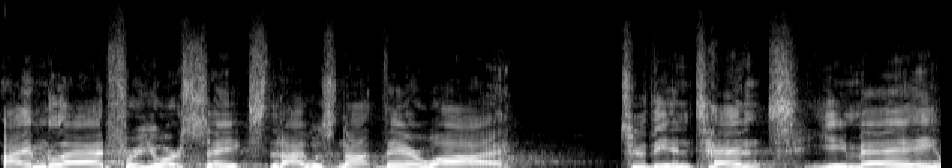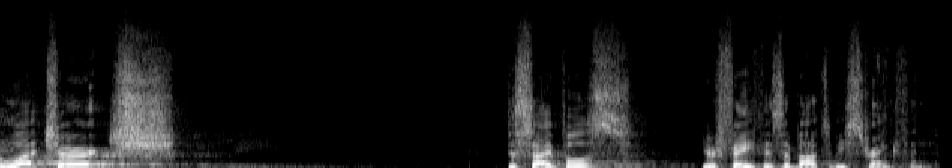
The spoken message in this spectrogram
I am glad for your sakes that I was not there. Why? To the intent ye may, what church? Disciples, your faith is about to be strengthened.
